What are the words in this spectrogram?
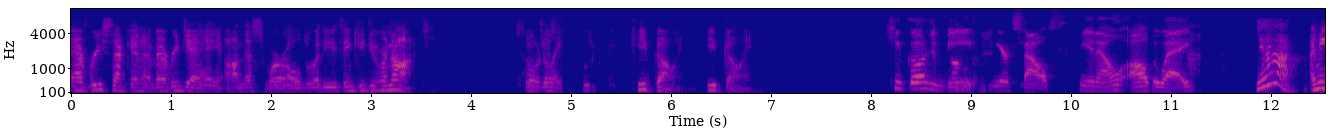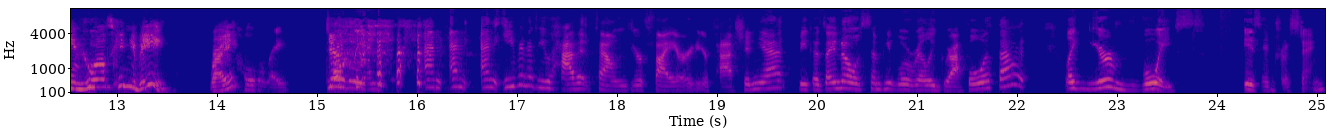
every second of every day on this world, whether you think you do or not. Totally. So keep going, keep going. keep going and be um, yourself, you know, all the way. Yeah. I mean, who else can you be? Right? Totally. Totally. And, and and and even if you haven't found your fire and your passion yet, because I know some people really grapple with that, like your voice is interesting.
